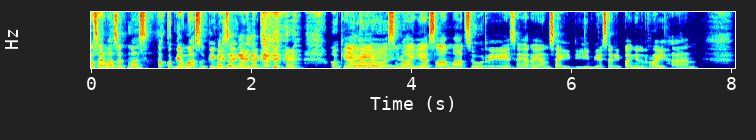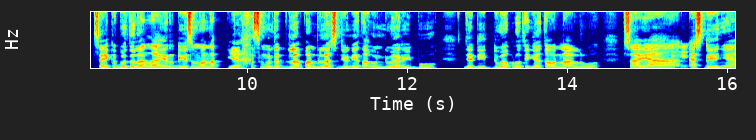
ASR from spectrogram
saya masuk, Mas? Takut gak masuk ini, Masuk, saya masuk, enak. Oke, Iya, halo iya, iya, semuanya. Selamat sore. Saya Ryan Saidi, biasa dipanggil Royhan. Saya kebetulan lahir di Semenep ya, Semenep 18 Juni tahun 2000. Jadi 23 tahun lalu, saya Mhm. SD-nya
